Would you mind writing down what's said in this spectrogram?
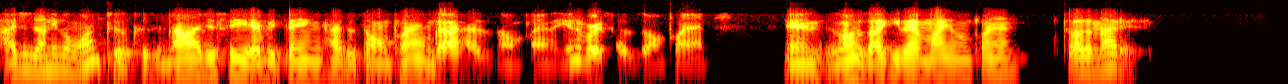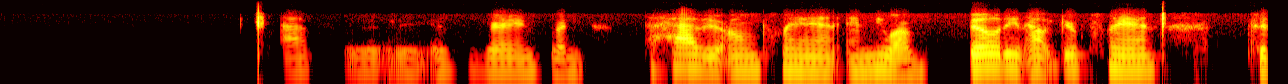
I just don't even want to because now I just see everything has its own plan. God has his own plan. The universe has its own plan. And as long as I keep having my own plan, it's all that matters. Absolutely. It's very important to have your own plan and you are building out your plan to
